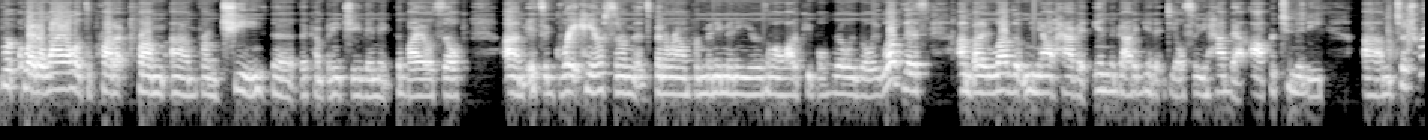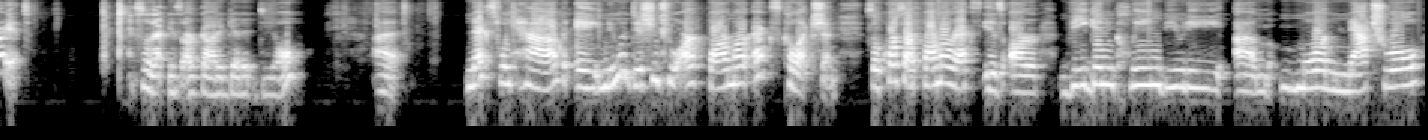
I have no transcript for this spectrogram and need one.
for quite a while. It's a product from um, from Chi, the, the company Chi. They make the BioSilk. Um, it's a great hair serum that's been around for many, many years, and a lot of people really, really love this. Um, but I love that we now have it in the Gotta Get It deal, so you have that opportunity um, to try it. So that is our Gotta Get It deal. Uh, Next, we have a new addition to our Farm Rx collection. So, of course, our Farm Rx is our vegan, clean beauty, um, more natural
